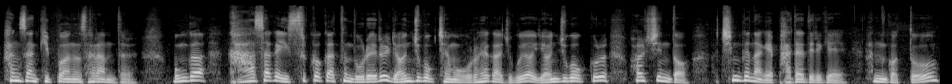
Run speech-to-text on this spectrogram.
항상 기뻐하는 사람들, 뭔가 가사가 있을 것 같은 노래를 연주곡 제목으로 해가지고요. 연주곡을 훨씬 더 친근하게 받아들이게 한 것도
